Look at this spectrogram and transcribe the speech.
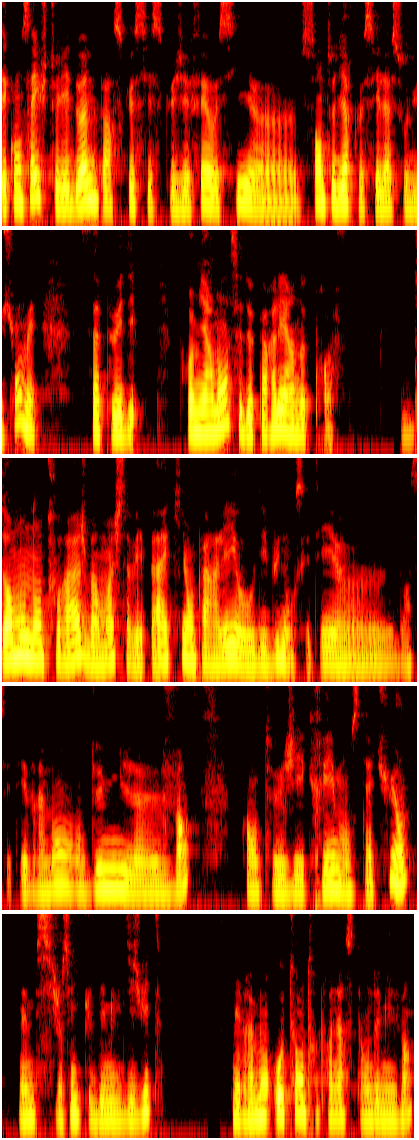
Ces conseils, je te les donne parce que c'est ce que j'ai fait aussi, euh, sans te dire que c'est la solution, mais ça peut aider. Premièrement, c'est de parler à un autre prof. Dans mon entourage, ben moi, je ne savais pas à qui en parler au début, donc c'était ben, vraiment en 2020 quand euh, j'ai créé mon statut, hein, même si j'enseigne depuis 2018, mais vraiment auto-entrepreneur, c'était en 2020,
